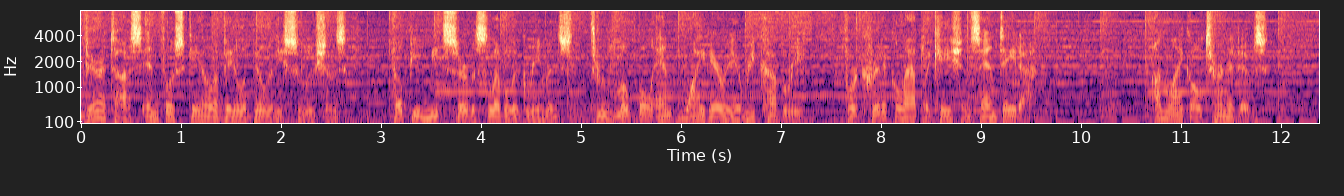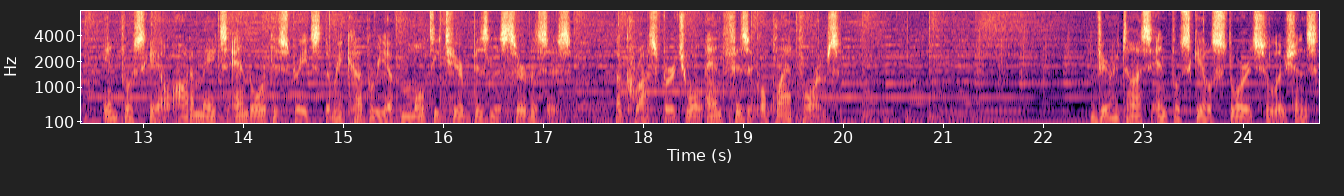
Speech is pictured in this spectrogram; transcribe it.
Veritas InfoScale Availability Solutions help you meet service level agreements through local and wide area recovery for critical applications and data. Unlike alternatives, InfoScale automates and orchestrates the recovery of multi-tier business services across virtual and physical platforms. Veritas InfoScale storage solutions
